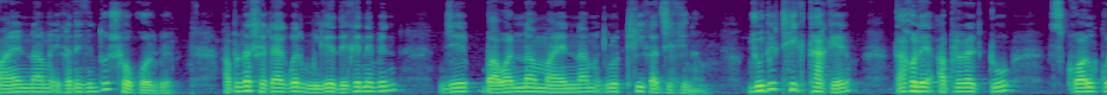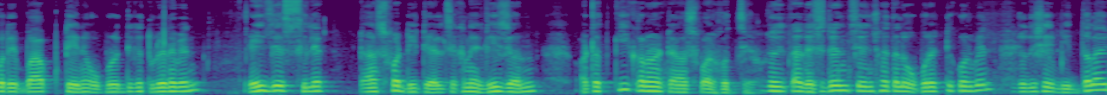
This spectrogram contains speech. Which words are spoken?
মায়ের নাম, এখানে কিন্তু শো করবে। আপনারা সেটা একবার মিলিয়ে দেখে নেবেন যে বাবার নাম, মায়ের নাম এগুলো ঠিক আছে কি না যদি ঠিক থাকে, তাহলে আপনারা একটু স্ক্রল করে বা টেনে উপরের দিকে তুলে নেবেন। এই যে সিলেক্ট ট্রান্সফার ডিটেলস এখানে রিজন অর্থাৎ কী কারণে ট্রান্সফার হচ্ছে? যদি তার রেসিডেন্স চেঞ্জ হয়, তাহলে উপরেরটি করবেন। যদি সেই বিদ্যালয়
